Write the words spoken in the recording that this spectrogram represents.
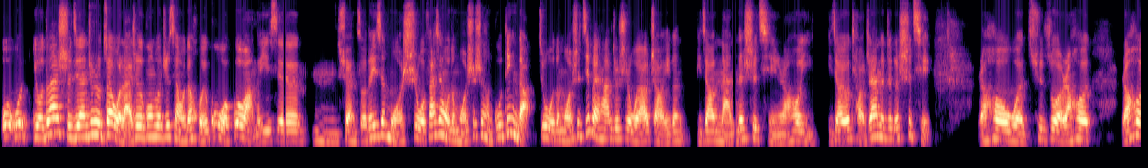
我我有段时间就是在我来这个工作之前，我在回顾我过往的一些嗯选择的一些模式，我发现我的模式是很固定的，就我的模式基本上就是我要找一个比较难的事情，然后比较有挑战的这个事情，然后我去做，然后然后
